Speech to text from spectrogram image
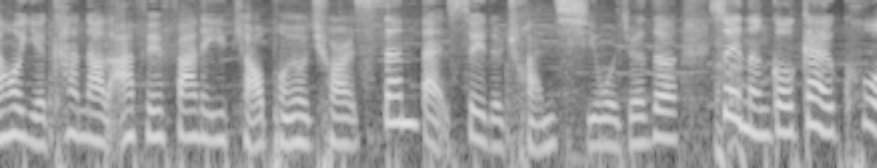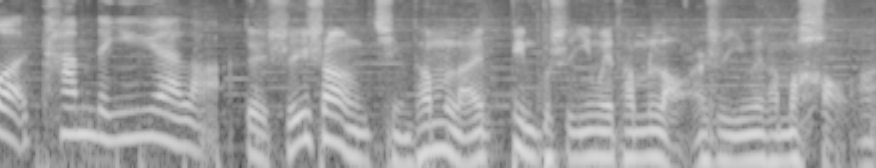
然后也看到了阿飞发了一条朋友圈，三百岁的传奇，我觉得最能够概括他们的音乐了。对，实际上请他们来，并不是因为他们老，而是因为他们好啊。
